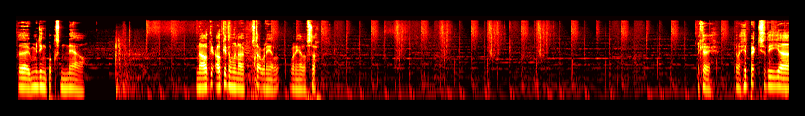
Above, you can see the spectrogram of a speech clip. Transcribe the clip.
the mending books now? No, I'll get, I'll get them when I start running out, running out of stuff. Okay, gonna head back to the uh,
